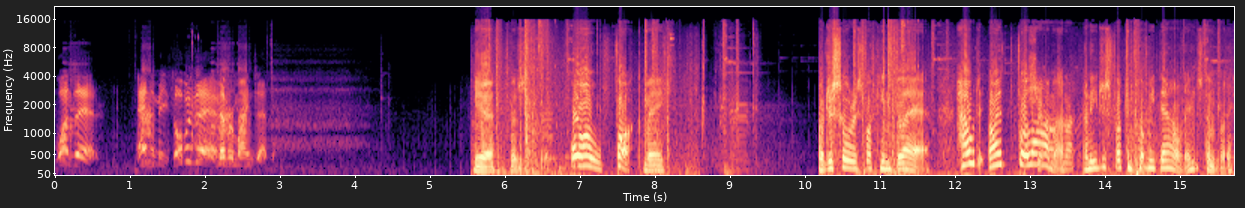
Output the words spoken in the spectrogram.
One there! Enemies over there! Never mind that. Yeah, there's... Whoa, fuck me! I just saw his fucking glare. How did... I had full Shit, armour, like- and he just fucking put me down instantly.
